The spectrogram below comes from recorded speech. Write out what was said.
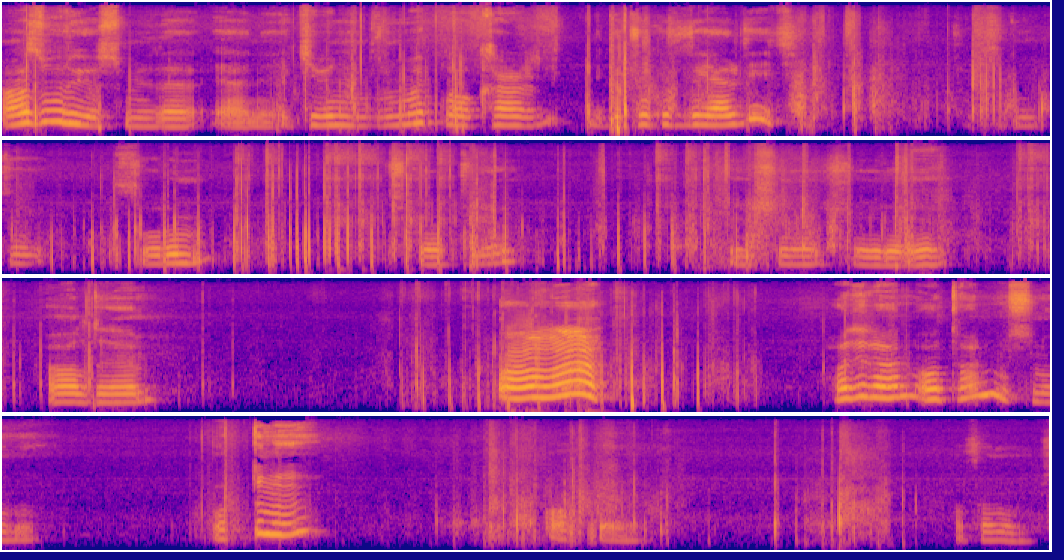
Az vuruyorsun bir de. Yani 2000 vurmakla o Karl bir de çok hızlı geldiği için. Çok sıkıntı sorun çıkartıyor. Ben şu an şöyle aldım. Allah! Hadi lan atar mısın onu? Attı mı? Ah be. Atamamış.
